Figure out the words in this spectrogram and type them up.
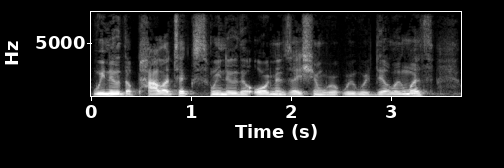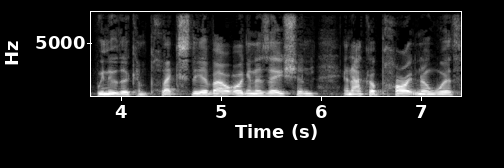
We knew the politics. We knew the organization we were dealing with. We knew the complexity of our organization. And I could partner with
